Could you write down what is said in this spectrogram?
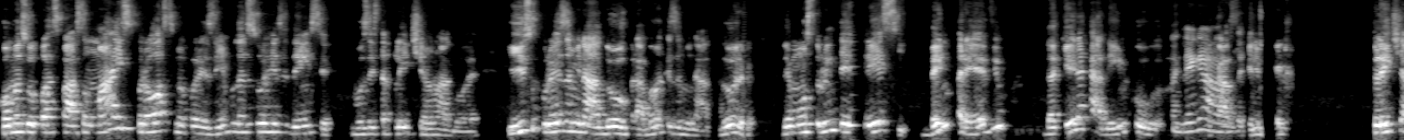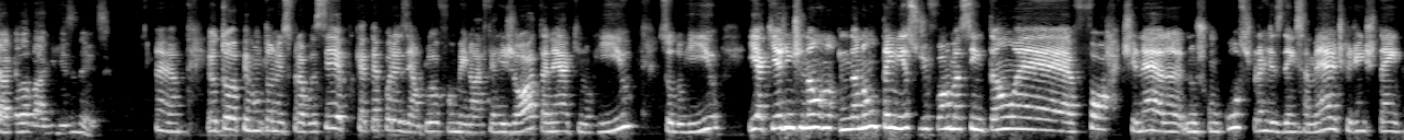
como a sua participação mais próxima, por exemplo, da sua residência que você está pleiteando agora. E isso, para o examinador, para a banca examinadora, demonstra um interesse bem prévio daquele acadêmico, Legal. no caso daquele médico, pleitear aquela vaga em residência. É, eu estou perguntando isso para você porque até, por exemplo, eu formei na UFRJ, né, aqui no Rio, sou do Rio, e aqui a gente não, ainda não tem isso de forma assim tão é, forte, né, nos concursos para residência médica. A gente tem,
